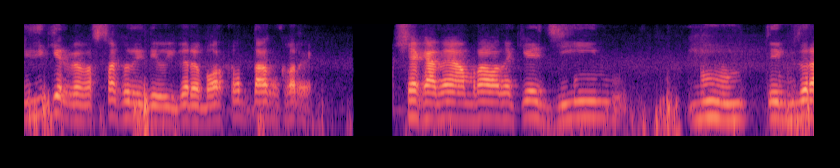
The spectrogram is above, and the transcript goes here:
রিজিকের ব্যবস্থা করে দিয়ে, ওই করে বরকত দান করে। সেখানে আমরা অনেকে জিন, ভূত এগুলোর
